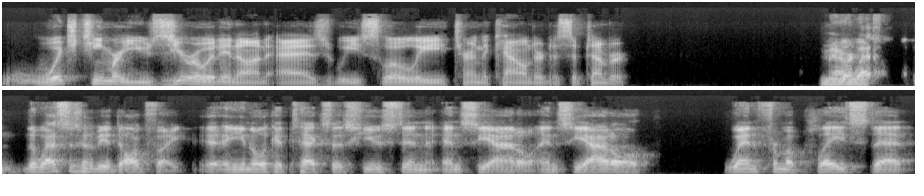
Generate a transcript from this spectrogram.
which team are you zeroing it in on as we slowly turn the calendar to September? The West, the West is going to be a dogfight. And you know, look at Texas, Houston, and Seattle. And Seattle went from a place that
